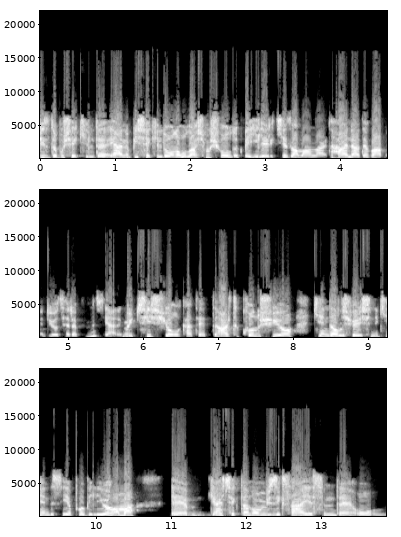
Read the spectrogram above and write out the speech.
Biz de bu şekilde yani bir şekilde ona ulaşmış olduk ve ileriki zamanlarda hala devam ediyor terapimiz. Yani müthiş yol kat etti. Artık konuşuyor, kendi alışverişini kendisi yapabiliyor ama e, gerçekten o müzik sayesinde o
